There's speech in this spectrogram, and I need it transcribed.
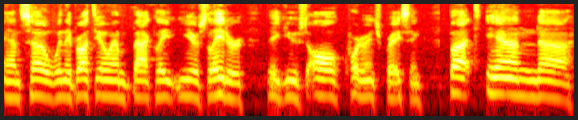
And so when they brought the OM back late years later, they used all quarter inch bracing. But in uh,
